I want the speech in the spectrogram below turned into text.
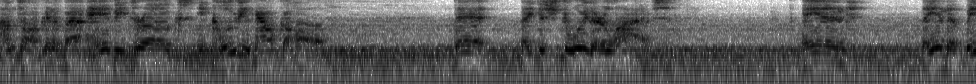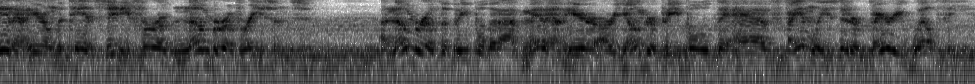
I'm talking about heavy drugs, including alcohol, that they destroy their lives. And they end up being out here on the tent city for a number of reasons. A number of the people that I've met out here are younger people that have families that are very wealthy.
